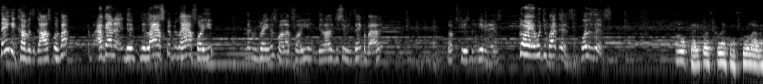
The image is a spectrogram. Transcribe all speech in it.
think it covers the gospel. If I if I got a, the the last scripture we have for you, let me bring this one up for you. Then I'll just see what you think about it. Oh, excuse me. Here it is. Go ahead. What do you about this? What is this? Okay, First Corinthians two eleven.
